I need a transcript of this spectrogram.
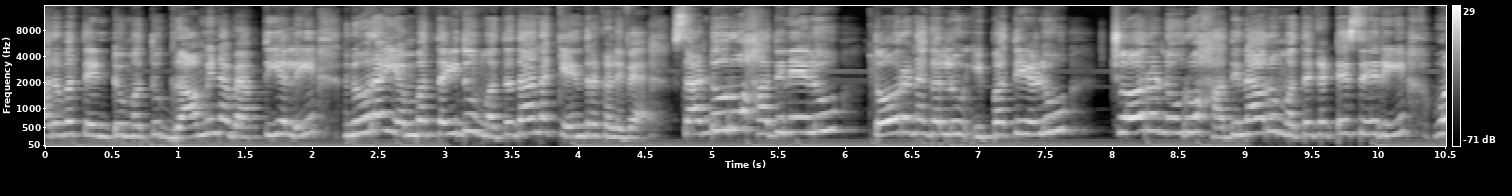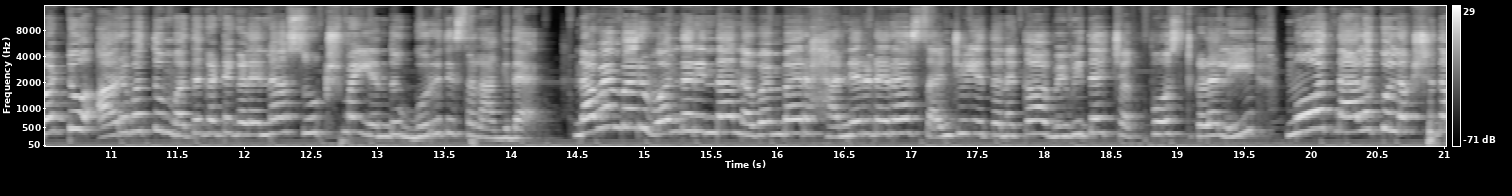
ಅರವತ್ತೆಂಟು ಮತ್ತು ಗ್ರಾಮೀಣ ವ್ಯಾಪ್ತಿಯಲ್ಲಿ ನೂರ ಎಂಬತ್ತೈದು ಮತದಾನ ಕೇಂದ್ರಗಳಿವೆ. ಸಂಡೂರು ಹದಿನೇಳು, ತೋರಣಗಲ್ಲು ಇಪ್ಪತ್ತೇಳು ಚೋರನೂರು ಹದಿನಾರು ಮತಗಟ್ಟೆ ಸೇರಿ ಒಟ್ಟು ಅರವತ್ತು ಮತಗಟ್ಟೆಗಳನ್ನು ಸೂಕ್ಷ್ಮ ಎಂದು ಗುರುತಿಸಲಾಗಿದೆ. ನವೆಂಬರ್ ಒಂದರಿಂದ ನವೆಂಬರ್ ಹನ್ನೆರಡರ ಸಂಜೆಯ ತನಕ ವಿವಿಧ ಚೆಕ್ ಪೋಸ್ಟ್ಗಳಲ್ಲಿ ಮೂವತ್ನಾಲ್ಕು ಲಕ್ಷದ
